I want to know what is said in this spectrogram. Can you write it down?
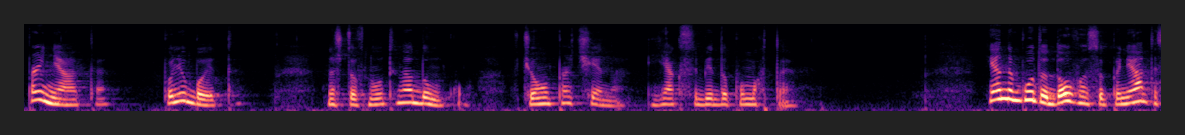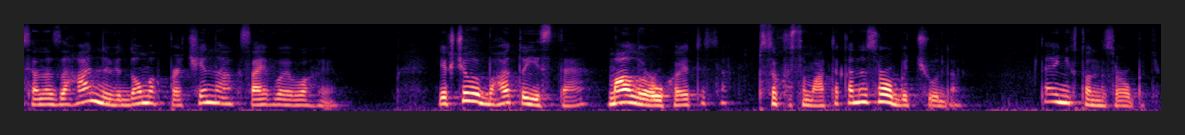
прийняти, полюбити, наштовхнути на думку, в чому причина і як собі допомогти. Я не буду довго зупинятися на загальновідомих причинах зайвої ваги. Якщо ви багато їсте, мало рухаєтеся, психосоматика не зробить чуда. Та й ніхто не зробить.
